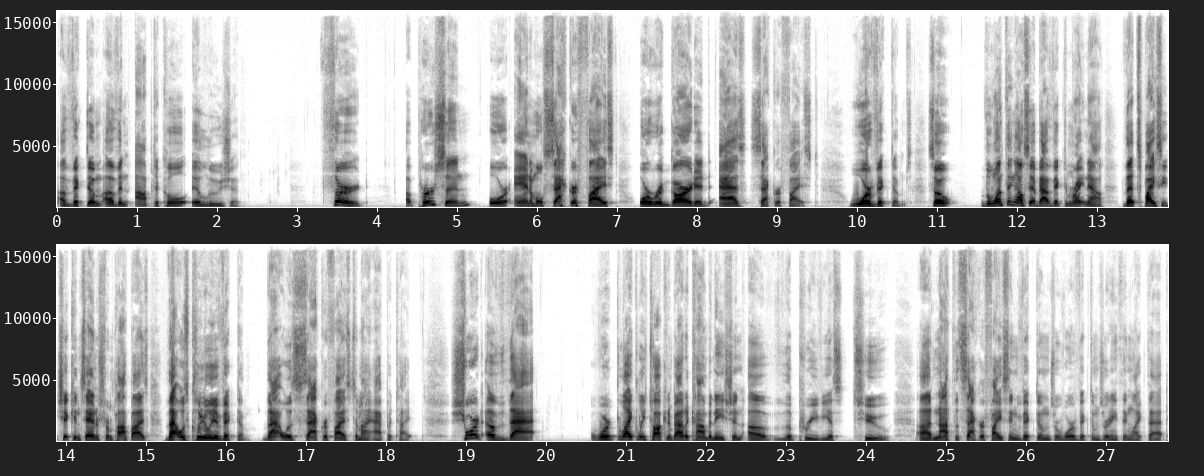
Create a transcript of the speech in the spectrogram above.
a victim of an optical illusion. Third, a person or animal sacrificed or regarded as sacrificed. War victims. So, the one thing I'll say about victim right now, that spicy chicken sandwich from Popeyes, that was clearly a victim. That was sacrificed to my appetite. Short of that, we're likely talking about a combination of the previous two, uh, not the sacrificing victims or war victims or anything like that.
